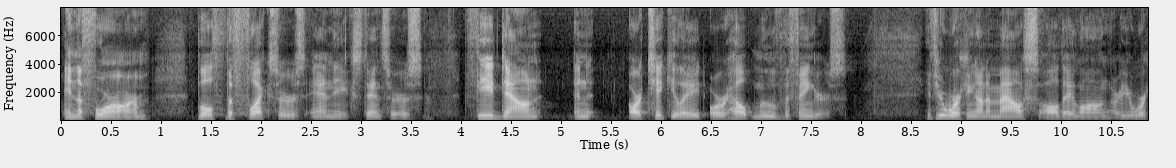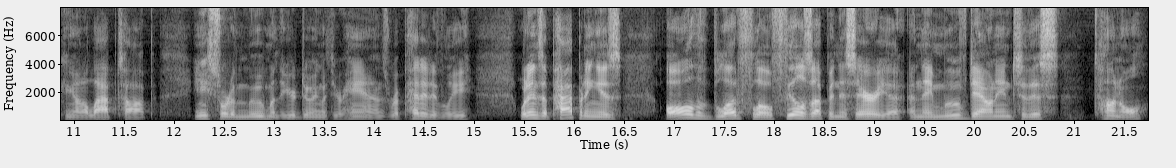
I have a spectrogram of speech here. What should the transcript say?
in the forearm, both the flexors and the extensors, feed down and articulate or help move the fingers. If you're working on a mouse all day long or you're working on a laptop, any sort of movement that you're doing with your hands repetitively what ends up happening is all the blood flow fills up in this area and they move down into this tunnel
